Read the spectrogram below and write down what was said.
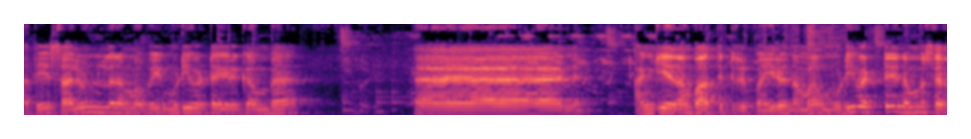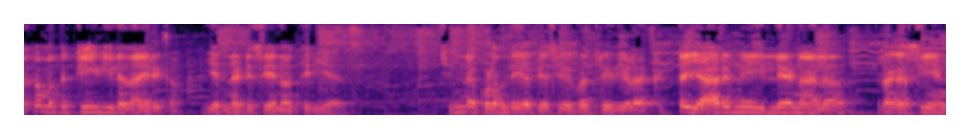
அதே சலூனில் நம்ம போய் முடிவெட்ட இருக்கம்ப அங்கேயே தான் பார்த்துட்டு இருப்போம். இரு நம்மள முடிவெட்டு நம்ம சிரத்தம் மொத்தம் டிவியில் தான் இருக்கோம். என்ன டிசைனோ தெரியாது. சின்ன குழந்தைய பேசி பார்த்துருக்கீங்களா கிட்ட யாருமே இல்லைனாலும் ரகசியம்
